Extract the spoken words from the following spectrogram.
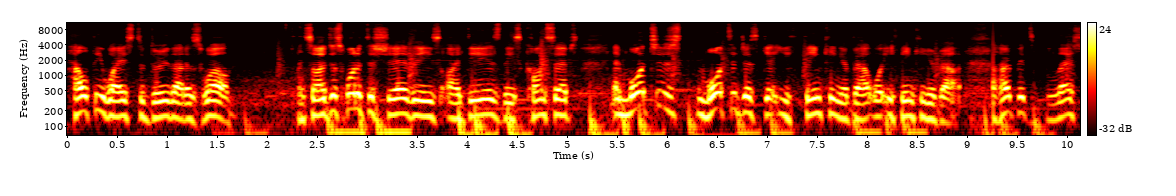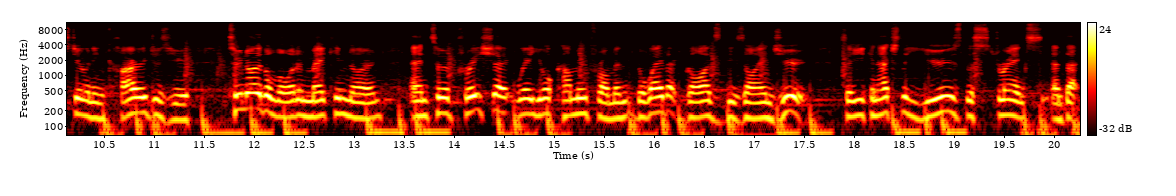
healthy ways to do that as well. And so I just wanted to share these ideas, these concepts, and more to just more to just get you thinking about what you're thinking about. I hope it's blessed you and encourages you to know the Lord and make him known and to appreciate where you're coming from and the way that God's designed you. So you can actually use the strengths and that,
